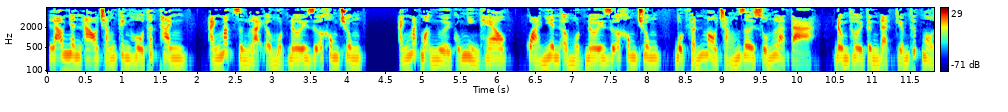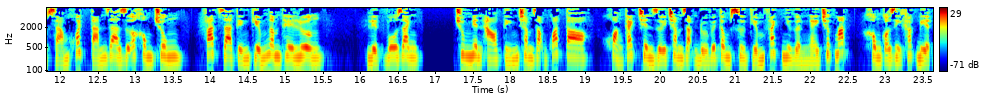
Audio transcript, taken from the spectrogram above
Lão nhân áo trắng kinh hô thất thanh, ánh mắt dừng lại ở một nơi giữa không trung. Ánh mắt mọi người cũng nhìn theo, quả nhiên ở một nơi giữa không trung, bột phấn màu trắng rơi xuống là tả, đồng thời từng đặt kiếm thức màu xám khuếch tán ra giữa không trung, phát ra tiếng kiếm ngâm thê lương. Liệt vô danh. Trung niên áo tím trăm giọng quát to, khoảng cách trên dưới trăm dặm đối với tông sư kiếm phách như gần ngay trước mắt, không có gì khác biệt.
